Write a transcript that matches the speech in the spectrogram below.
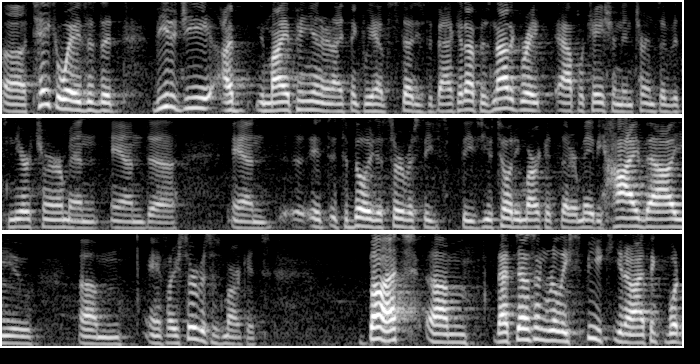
uh, takeaways is that V2G, I, in my opinion, and I think we have studies to back it up, is not a great application in terms of its near term and, and, uh, and its, its ability to service these, these utility markets that are maybe high value um, ancillary services markets. But um, that doesn't really speak, you know, I think what,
